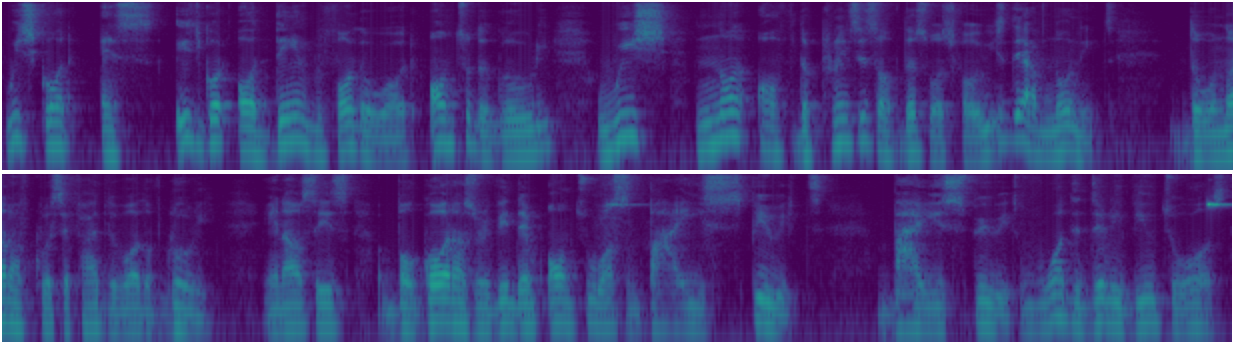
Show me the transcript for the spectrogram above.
which God has which God ordained before the world unto the glory, which none of the princes of this was for which they have known it, they will not have crucified the word of glory. It now says, But God has revealed them unto us by his spirit. By his spirit. What did they reveal to us?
